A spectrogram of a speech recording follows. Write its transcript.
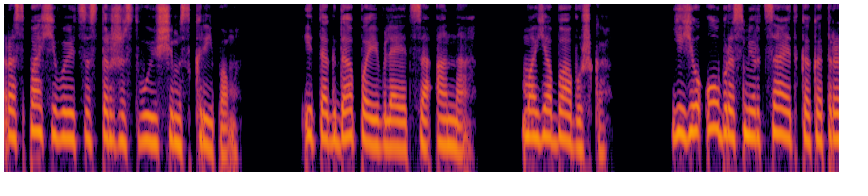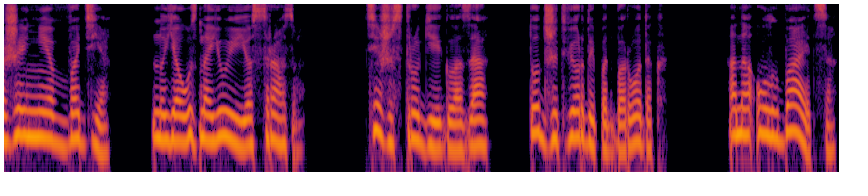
распахивается с торжествующим скрипом. И тогда появляется она, моя бабушка. Ее образ мерцает, как отражение в воде, но я узнаю ее сразу. Те же строгие глаза, тот же твердый подбородок. Она улыбается,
